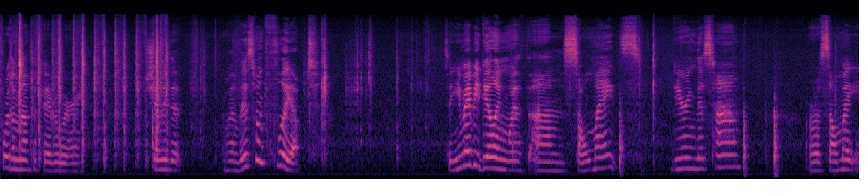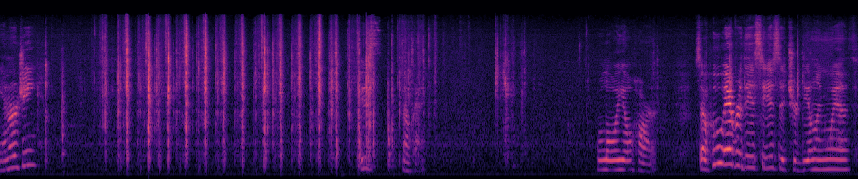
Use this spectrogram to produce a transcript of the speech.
for the month of February. Show me the. Well, this one flipped. So you may be dealing with um, soulmates during this time, or a soulmate energy. Is okay. Loyal heart. So whoever this is that you're dealing with,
